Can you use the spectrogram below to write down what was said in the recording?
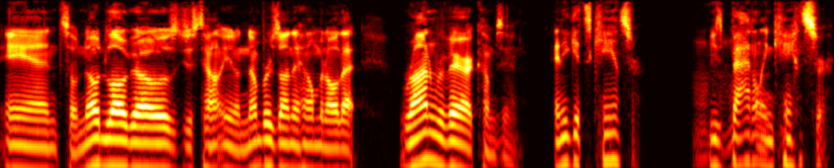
and so no logos, just how you know numbers on the helmet, all that. Ron Rivera comes in, and he gets cancer. He's battling cancer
